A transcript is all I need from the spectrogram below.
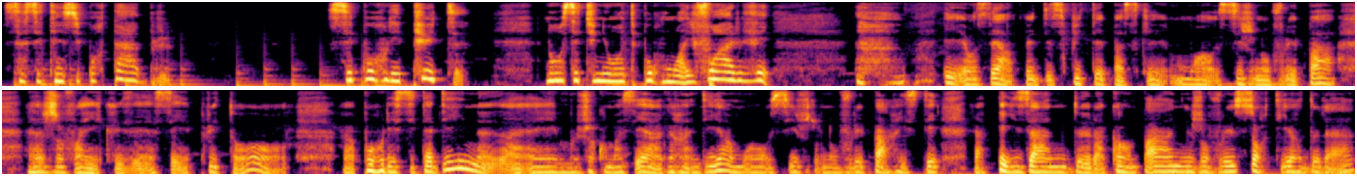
ça c'est insupportable. C'est pour les putes. Non, c'est une honte pour moi. Il faut enlever. Et on s'est un peu disputé parce que moi aussi je ne voulais pas. Euh, Je voyais que c'est plutôt euh, pour les citadines. Je commençais à grandir. Moi aussi je ne voulais pas rester la paysanne de la campagne. Je voulais sortir de là.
